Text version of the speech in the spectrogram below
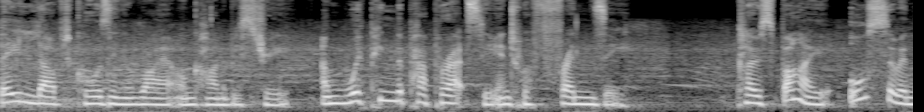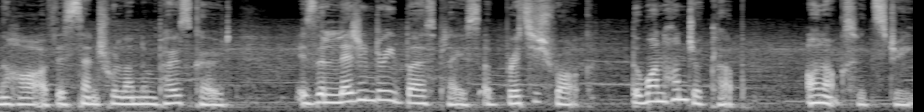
They loved causing a riot on Carnaby Street and whipping the paparazzi into a frenzy. Close by, also in the heart of this central London postcode, is the legendary birthplace of British rock, the 100 Club, on Oxford Street.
